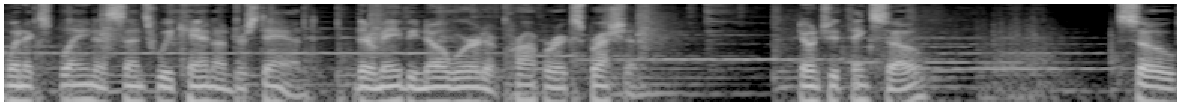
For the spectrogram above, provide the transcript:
When explain a sense we can understand, there may be no word of proper expression. Don't you think so? So,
